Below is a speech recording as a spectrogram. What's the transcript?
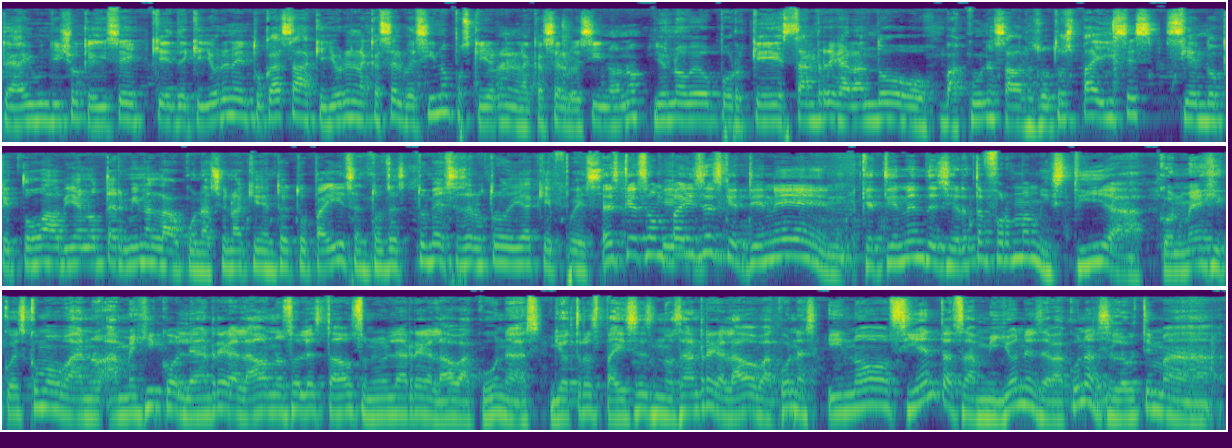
te hay un dicho que dice que de que lloren en tu casa a que lloren en la casa del vecino, pues que lloren en la casa del vecino, ¿no? Yo no veo por qué están regalando vacunas a los otros países, siendo que todavía no termina la vacunación aquí dentro de tu país. Entonces tú me dices el otro día que pues... Es que son países que tienen, que tienen de cierta forma amnistía con México. Es como a, a México le han regalado, no solo Estados Unidos le ha regalado vacunas y otros países nos han regalado vacunas y no cientos a millones de vacunas. La última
